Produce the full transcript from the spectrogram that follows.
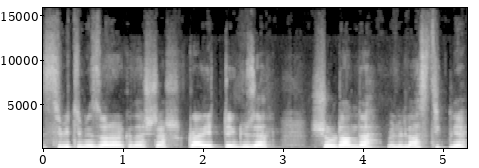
sivitimiz var arkadaşlar. Gayet de güzel. Şuradan da böyle lastikli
